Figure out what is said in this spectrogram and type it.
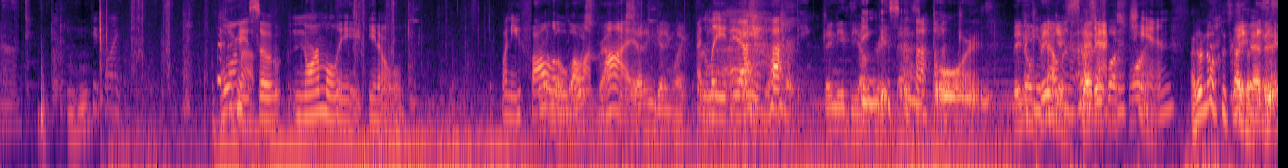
Thanks. Mhm. Keep going. Warm Okay, up. so normally, you know, when you They're the follow while lowest I'm live, setting, getting like I 30 laid FPS. egg. They need the upgrade Bingus is fast. bored. They know Okay, that Bingus. was That's Jack plus one. Chan. I don't know if this guy's Wait, a is this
